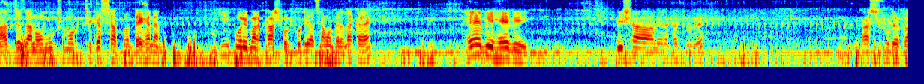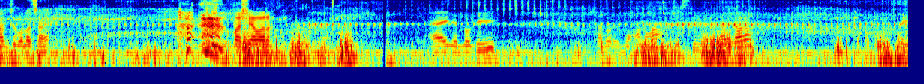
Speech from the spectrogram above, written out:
রাজ্য যান অমুক সমুক, ঠিক আছে, আপনারা দেখে নেন। কি পরিমাণ কাশফুল ফুটে আছে আমাদের এলাকায়। হেভি হেভি বিশাল এলাকা জুড়ে কাশফুলের রাজ্য বলা যায়। পাশে আবার এই যে নদী, সাগরের মোহনা এই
